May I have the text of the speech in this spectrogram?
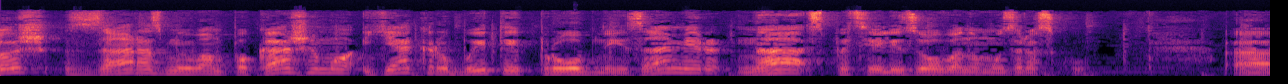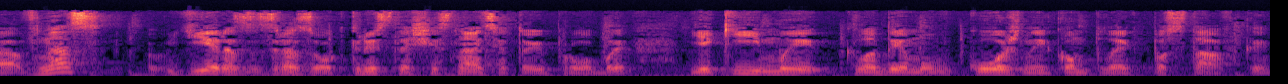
Тож зараз ми вам покажемо, як робити пробний замір на спеціалізованому зразку. Е, В нас є зразок 316-ї проби, який ми кладемо в кожний комплект поставки.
